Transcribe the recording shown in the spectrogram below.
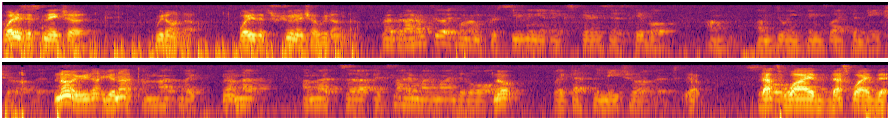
What is its nature? We don't know. What is its true nature? We don't know. Right, but I don't feel like when I'm perceiving it and experiencing this table, I'm I'm doing things like the nature of it. No, you're not. You're not. I'm not like. No. I'm not. I'm not. Uh, it's not in my mind at all. No. Like that's the nature of it. Yep. So that's why. That's why the,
